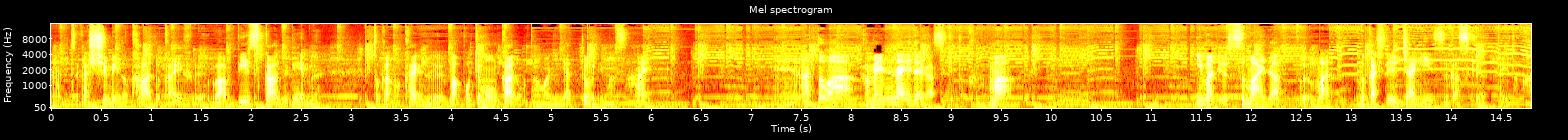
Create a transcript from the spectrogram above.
ー、なんつうか趣味のカード開封、ワンピースカードゲームとかの開封、まあ、ポケモンカードもたまにやっております。はい。えー、あとは、仮面ライダーが好きとか、まあ、今でいうスマイルアップ、まあ、昔でいうジャニーズが好きだったりとか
